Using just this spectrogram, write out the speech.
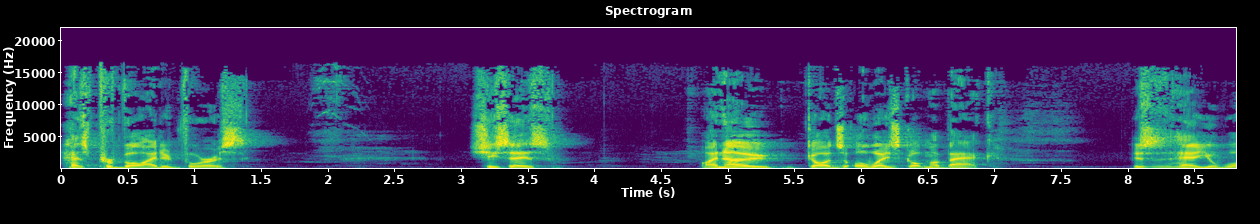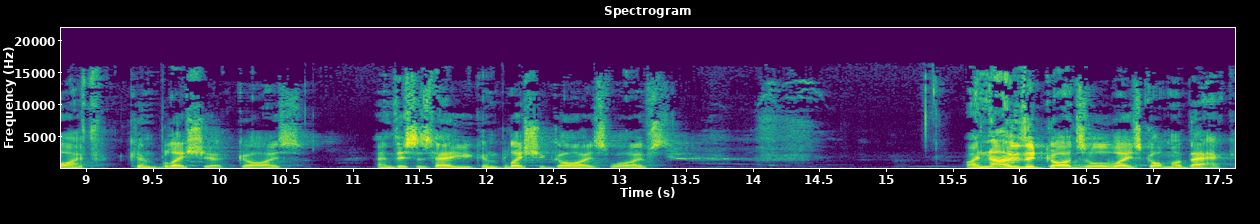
has provided for us, she says, I know God's always got my back. This is how your wife can bless you, guys. And this is how you can bless your guys, wives. I know that God's always got my back,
